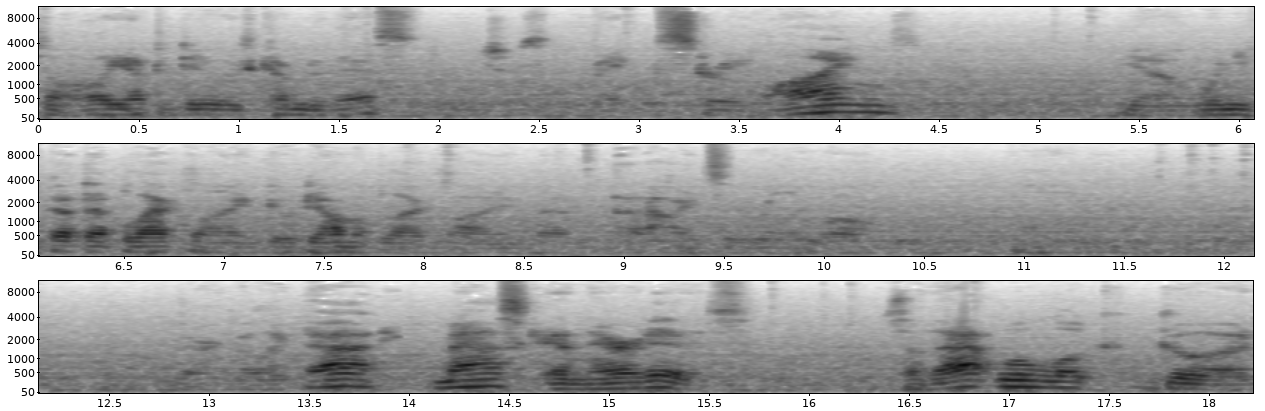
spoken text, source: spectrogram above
so all you have to do is come to this, just make straight lines. You know, when you've got that black line, go down the black line. That, that hides it really well. There go, like that. Mask, and there it is. So that will look good.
